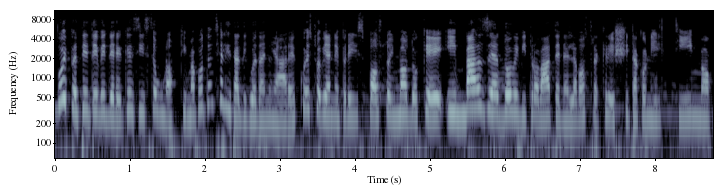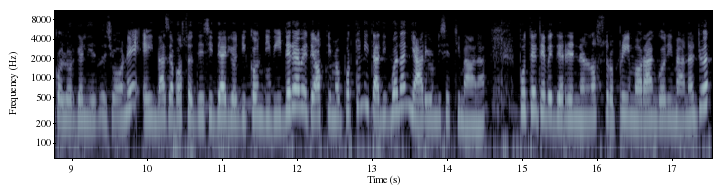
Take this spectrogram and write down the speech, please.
voi potete vedere che esiste un'ottima potenzialità di guadagnare. Questo viene predisposto in modo che in base a dove vi trovate nella vostra crescita con il team o con l'organizzazione e in base al vostro desiderio di condividere avete ottime opportunità di guadagnare ogni settimana. Potete vedere nel nostro primo rango di manager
